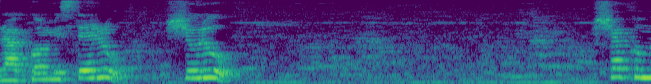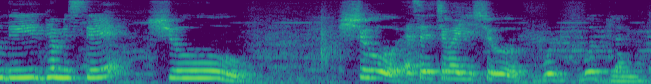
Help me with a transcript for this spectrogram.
రాకొమ్మిస్తే రు షురు షకుము దీర్ఘమిస్తే షూ షూ ఎస్హెచ్వై షూ బుట్ బూట్లు అనమాట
